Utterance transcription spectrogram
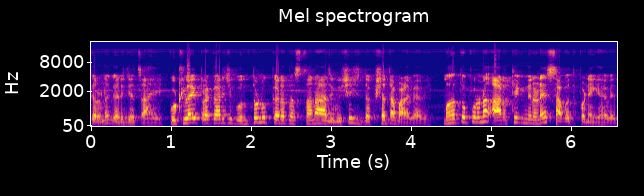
करणं गरजेचं आहे. कुठल्याही प्रकारची गुंतवणूक करत असताना आज विशेष दक्षता बाळगावी. महत्त्वपूर्ण आर्थिक निर्णय सावधपणे घ्यावेत.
